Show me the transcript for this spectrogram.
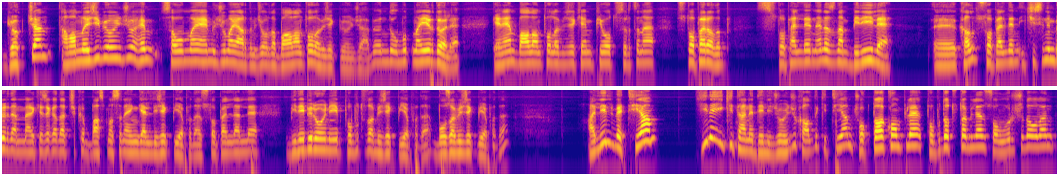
Gökcan tamamlayıcı bir oyuncu. Hem savunmaya hem hücuma yardımcı. Orada bağlantı olabilecek bir oyuncu abi. Önde Umut Nayır da öyle. Gene hem bağlantı olabilecek hem pivot sırtına stoper alıp stoperlerin en azından biriyle e, kalıp stoperlerin ikisinin birden merkeze kadar çıkıp basmasını engelleyecek bir yapıda. Stoperlerle birebir oynayıp topu tutabilecek bir yapıda. Bozabilecek bir yapıda. Halil ve Tiam yine iki tane delici oyuncu kaldı ki Tiam çok daha komple. Topu da tutabilen, son vuruşu da olan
